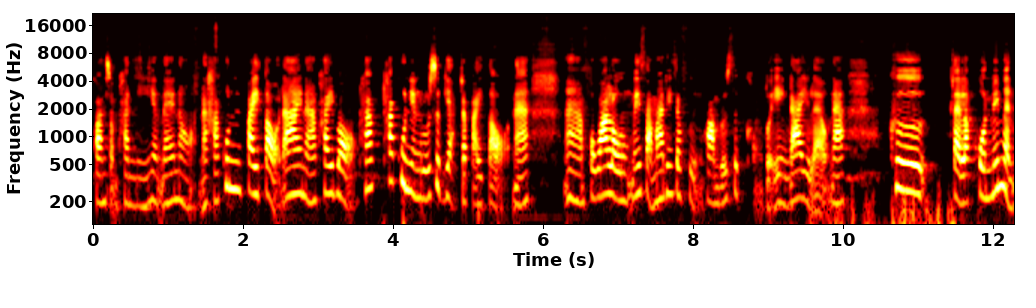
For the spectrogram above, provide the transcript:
ความสัมพันธ์นี้อย่างแน่นอนนะคะ คุณไปต่อได้นะไพ่บอกถ้าถ้าคุณยังรู้สึกอยากจะไปต่อนะอ่าเพราะว่าเราไม่สามารถที่จะฝืนความรู้สึกของตัวเองได้อยู่แล้วนะ คือแต่ละคนไม่เหมือน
